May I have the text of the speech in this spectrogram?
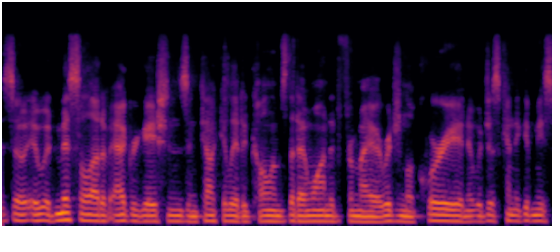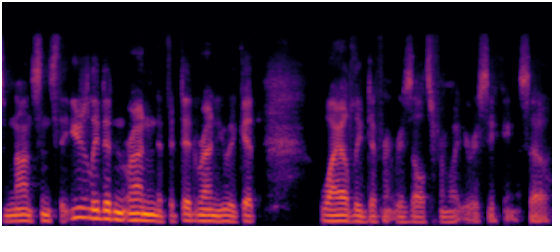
so it would miss a lot of aggregations and calculated columns that I wanted from my original query. And it would just kind of give me some nonsense that usually didn't run. If it did run, you would get wildly different results from what you were seeking. So,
